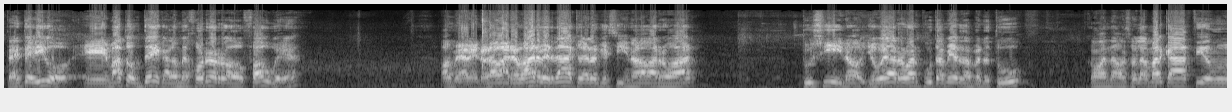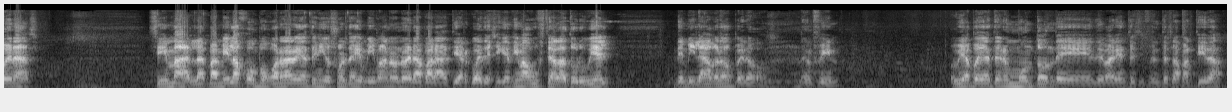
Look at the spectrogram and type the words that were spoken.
También te digo, eh, va deck, a lo mejor no ha robado VV, ¿eh? Hombre, a ver, no la va a robar, ¿verdad? Claro que sí, no la va a robar. Tú sí, no. Yo voy a robar puta mierda, pero tú... ¿Cómo andamos? Hola, marca, tío, muy buenas. Sin más, para mí la juego un poco raro y he tenido suerte que mi mano no era para tirar cohetes. Y que encima gusté a la Turubiel de milagro, pero... En fin. Hubiera podido tener un montón de, variantes diferentes la partida.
